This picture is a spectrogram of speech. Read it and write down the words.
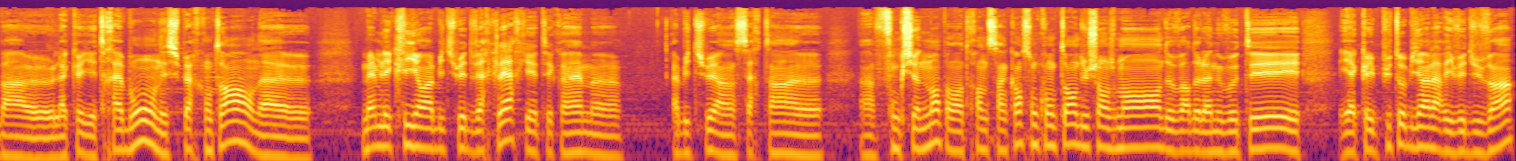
ben, euh, l'accueil est très bon, on est super content. On a euh, même les clients habitués de Verclair qui étaient quand même habitués à un certain un fonctionnement pendant 35 ans sont contents du changement, de voir de la nouveauté et, accueillent plutôt bien l'arrivée du vin.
